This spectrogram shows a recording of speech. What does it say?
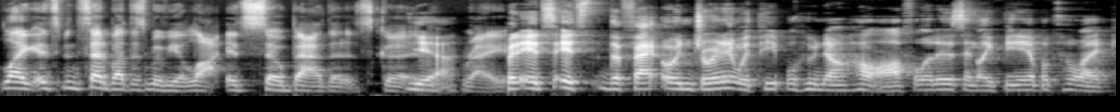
like it's been said about this movie a lot it's so bad that it's good Yeah, right But it's it's the fact oh, enjoying it with people who know how awful it is, and like being able to like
